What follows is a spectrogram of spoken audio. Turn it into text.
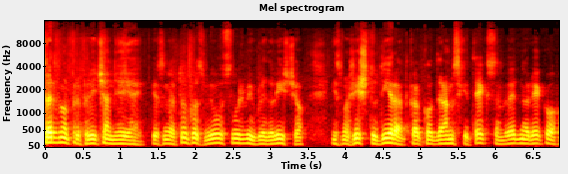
trdno prepričanje je, ker sem ga tudi, ko sem bil v službi v gledališču in smo šli študirati kako dramski tekst, sem vedno rekel,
